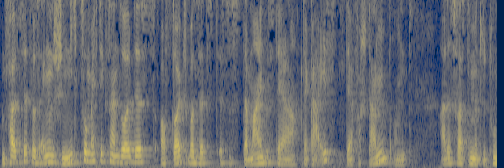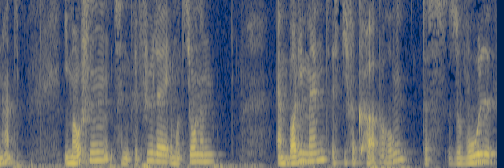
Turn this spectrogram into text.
Und falls du jetzt das Englische nicht so mächtig sein solltest, auf Deutsch übersetzt ist es, der Mind ist der, der Geist, der Verstand und alles, was damit zu tun hat. Emotion sind Gefühle, Emotionen. Embodiment ist die Verkörperung, das sowohl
